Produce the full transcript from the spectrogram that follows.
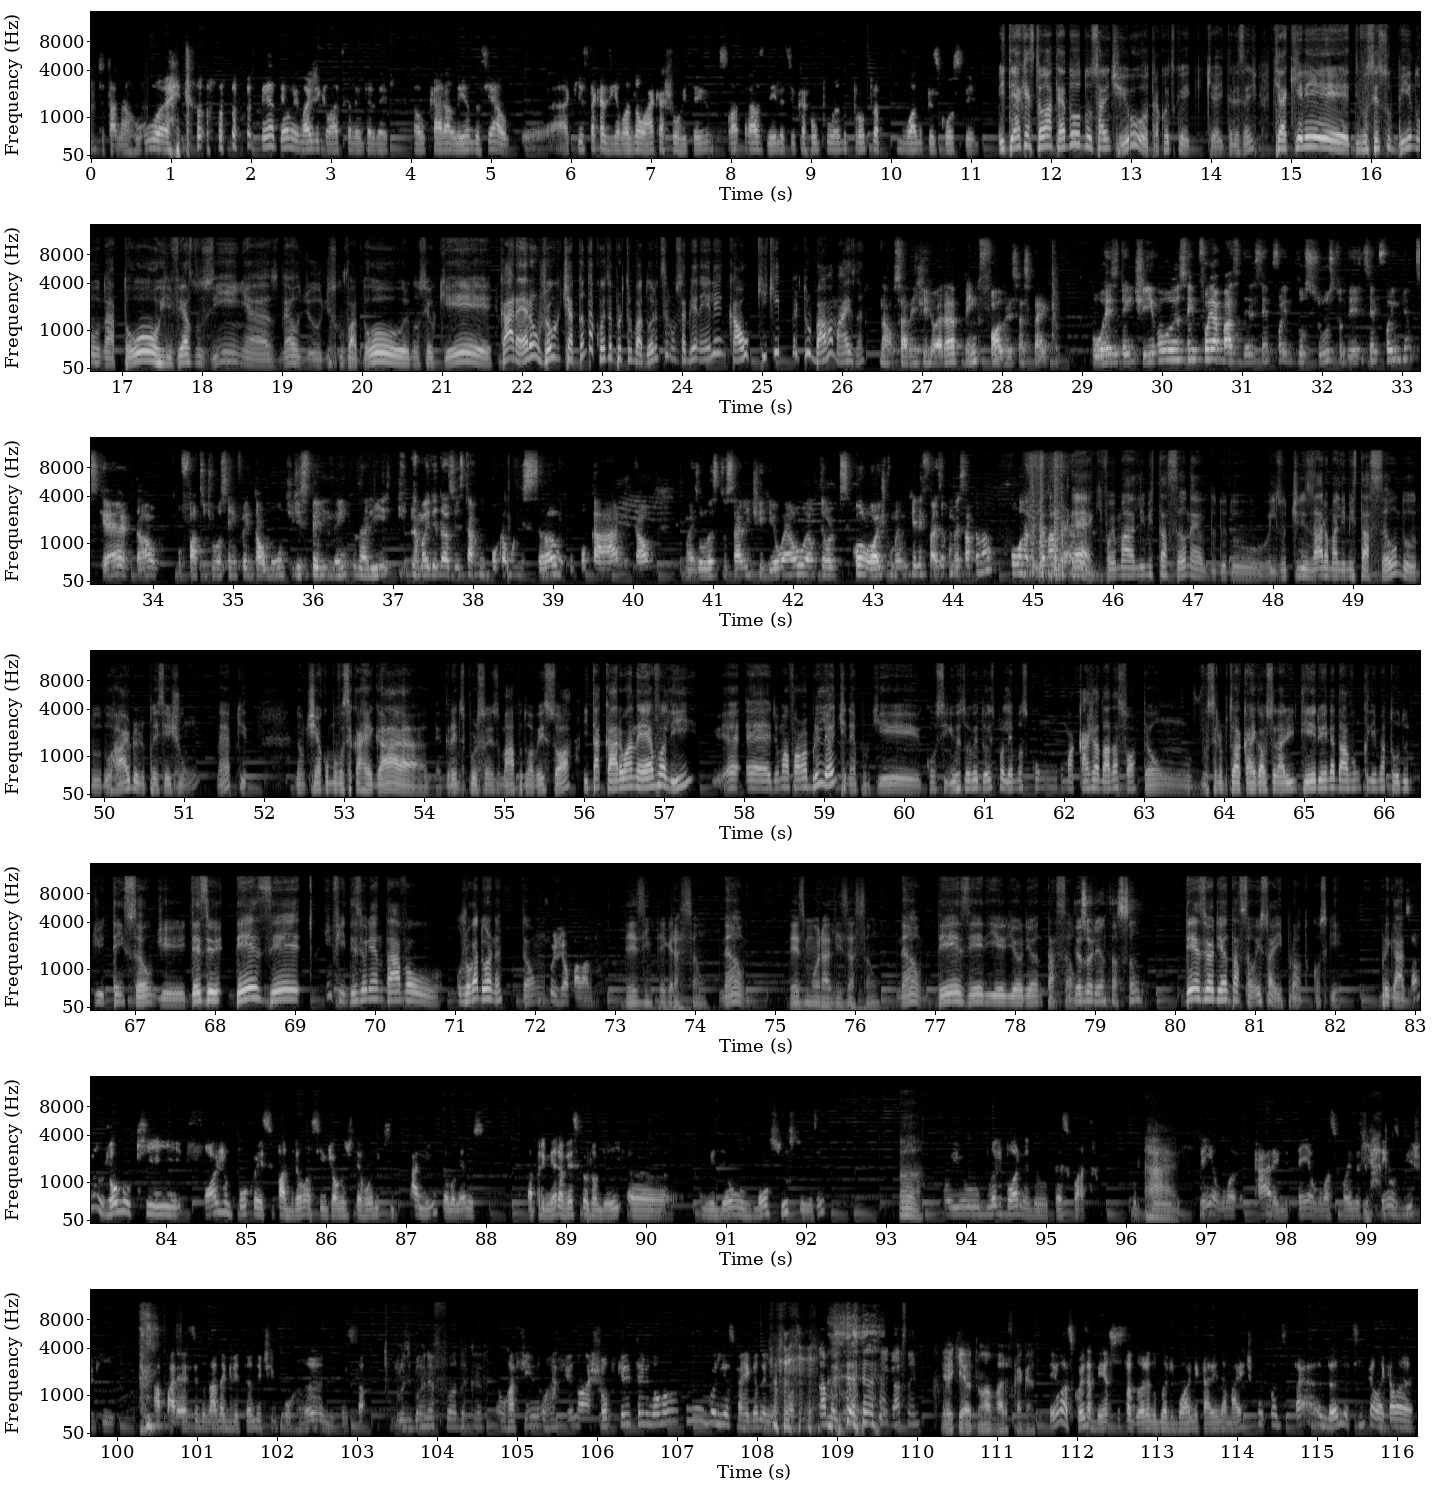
Tu tá na rua, então tem até uma imagem clássica na internet. Tá o cara lendo assim, ah, aqui está a casinha, mas não há cachorro. E tem só atrás dele, assim, o cachorro pulando pronto pra voar no pescoço dele. E tem a questão até do, do Silent Hill, outra coisa que, que é interessante, que é aquele de você subir no, na torre, ver as luzinhas, né? O, o disco voador, não sei o Cara, era um jogo que tinha tanta coisa perturbadora que você não sabia nem elencar o que, que perturbava mais, né? Não, o Silent Hill era bem foda nesse aspecto. O Resident Evil sempre foi a base dele, sempre foi do susto dele, sempre foi um jumpscare e tal. O fato de você enfrentar um monte de experimentos ali, e na maioria das vezes tá com pouca munição, com pouca arma e tal. Mas o lance do Silent Hill é o, é o terror psicológico mesmo que ele faz, a começar pela porra daquela merda. É, que foi uma limitação, né? Do, do- do- eles utilizaram uma limitação do, do, do hardware do PlayStation 1, né? Porque não tinha como você carregar é, grandes porções do mapa de uma vez só. E tacaram a névoa ali é, é, de uma forma brilhante, né? Porque conseguiu resolver dois problemas com uma cajadada só. Então, você não precisava carregar o cenário inteiro e ainda dava um clima todo de tensão, de dese... dese- enfim, desorientava o, o jogador, né? Então, Fugiu a palavra. Desintegração. não, Desmoralização. não, desorientação. Desorientação? Desorientação, isso aí, pronto, consegui. Obrigado. Sabe um jogo que foge um pouco a esse padrão, assim, de jogos de terror e que, a mim, pelo menos, da primeira vez que eu joguei, ah, me deu uns bons sustos, assim? Ah, Foi o Bloodborne do PS4. Porque Ah. tem alguma. Cara, ele tem algumas coisas, tipo, tem uns bichos que aparecem do nada gritando e te empurrando, coisa e tal. Bloodborne é foda, cara. O Rafinho, o Rafinho não achou porque ele terminou com o Golias carregando ele nas costas. Ah, mas é cagaço ainda. É que eu tomo várias cagadas. Tem umas coisas bem assustadoras no Bloodborne, cara, ainda mais, tipo, quando você tá andando assim pela aquela,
